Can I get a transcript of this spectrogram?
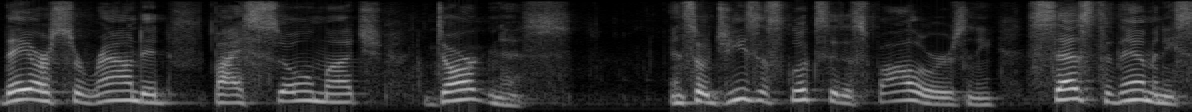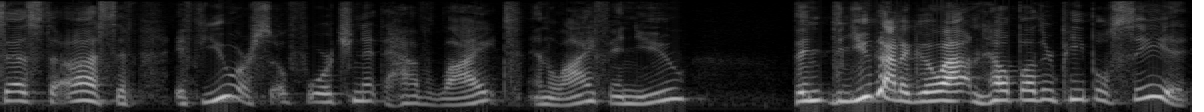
they are surrounded by so much darkness. And so Jesus looks at his followers and he says to them and he says to us if, if you are so fortunate to have light and life in you, then, then you got to go out and help other people see it.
